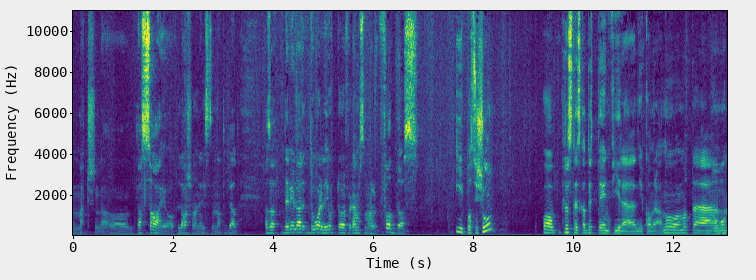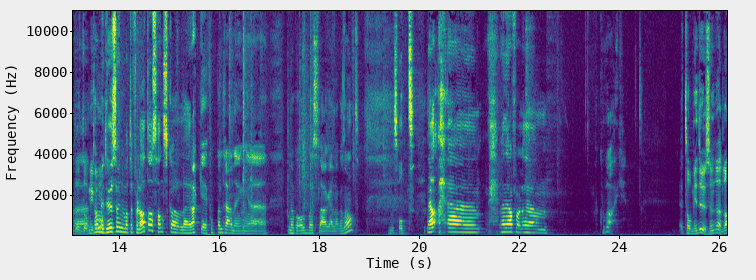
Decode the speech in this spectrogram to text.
matchen, da, og da sa jo Lars Arne Nilsen nettopp det at altså, det vil være dårlig gjort overfor dem som har fått oss i posisjon, og plutselig skal dytte inn fire nykommere. Nå måtte, Nå måtte eh, Tommy. Tommy Duesund måtte forlate oss. Han skal eh, rekke ei fotballtrening eh, med noe oldboys-lag eller noe sånt. Noe sånt. Ja, eh, men iallfall eh, Hvor var jeg? Tommy Duesund ødela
